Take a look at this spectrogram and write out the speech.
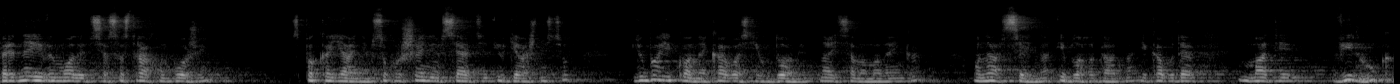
перед нею ви молитеся зі страхом Божим, з покаянням, сокрушенням серця і вдячністю. Люба ікона, яка у вас є в домі, навіть сама маленька, вона сильна і благодатна, яка буде мати відгук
